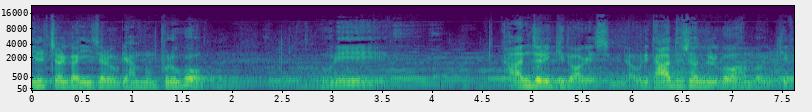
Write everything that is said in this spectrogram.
1절과 2절을 우리 한번 부르고 우리 간절히 기도하겠습니다. 우리 다 두 손 들고 한번 기도.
